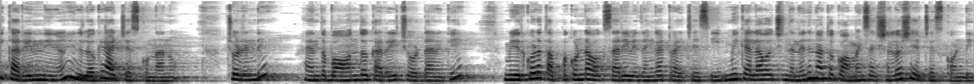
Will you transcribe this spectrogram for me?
ఈ కర్రీని నేను ఇందులోకి యాడ్ చేసుకున్నాను. చూడండి. ఎంత బాగుందో కర్రీ చూడడానికి. మీరు కూడా తప్పకుండా ఒకసారి ఈ విధంగా ట్రై చేసి మీకు ఎలా వచ్చిందనేది నాతో కామెంట్ సెక్షన్లో షేర్ చేసుకోండి.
